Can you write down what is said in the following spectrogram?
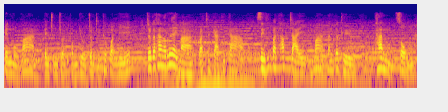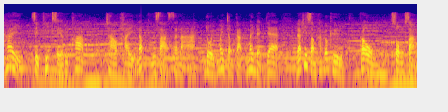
เป็นหมู่บ้าน เป็นชุมชนที่ผมอยู่จนถึงทุกวันนี้ จนกระทั่งเรื่อยมารัชกาลที่ 9 สิ่งที่ประทับใจมากนั่นก็คือ ท่านทรงให้สิทธิเสรีภาพ ชาวไทยนับถือศาสนา โดยไม่จำกัดไม่แบ่งแยก และที่สำคัญก็คือ ระองค์ทรงสั่ง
